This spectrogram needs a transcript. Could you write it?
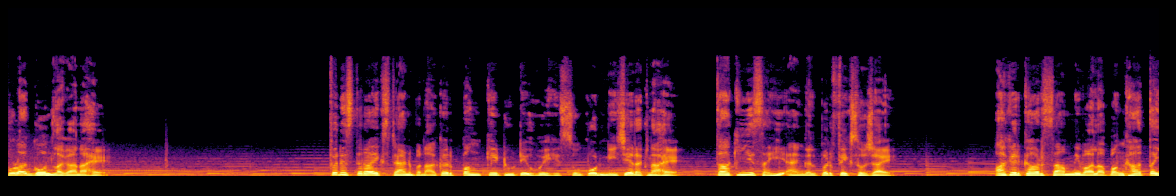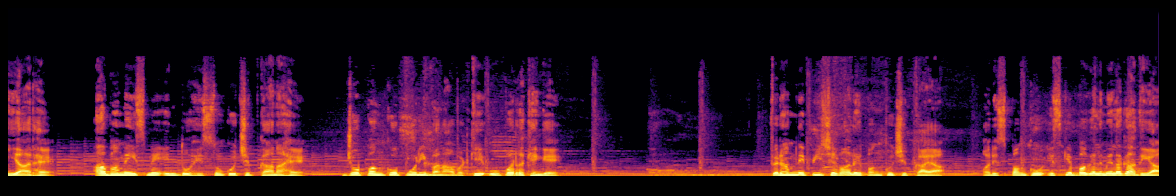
थोड़ा गोंद लगाना है। फिर इस तरह एक स्टैंड बनाकर पंख के टूटे हुए हिस्सों को नीचे रखना है, ताकि ये सही एंगल पर फिक्स हो जाए। आखिरकार सामने वाला पंखा तैयार है। अब हमें इसमें इन दो हिस्सों को चिपकाना है। जो पंख को पूरी बनावट के ऊपर रखेंगे। फिर हमने पीछे वाले पंख को चिपकाया और इस पंख को इसके बगल में लगा दिया,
